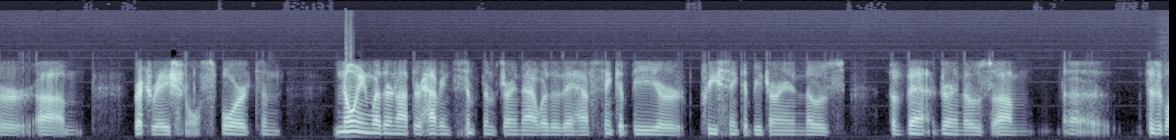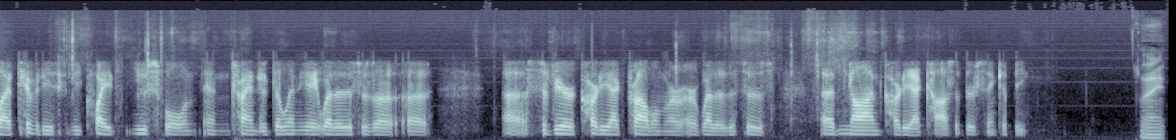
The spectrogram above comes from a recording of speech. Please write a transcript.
or um, recreational sports. And knowing whether or not they're having symptoms during that, whether they have syncope or pre-syncope during those event during those um, uh, physical activities, can be quite useful in, in trying to delineate whether this is a, a, a severe cardiac problem or, or whether this is a non-cardiac cause of their syncope. Right.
